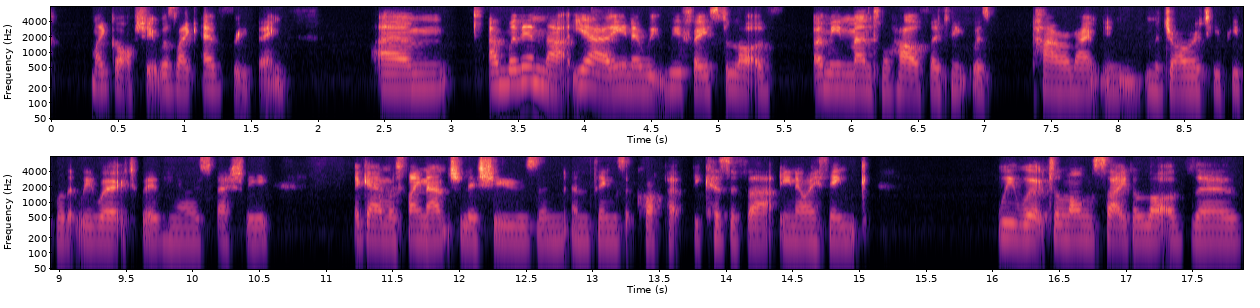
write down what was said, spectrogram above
my gosh it was like everything. Um, and within that yeah you know we, we faced a lot of i mean mental health i think was paramount in majority of people that we worked with you know especially again with financial issues and, and things that crop up because of that. You know i think we worked alongside a lot of the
